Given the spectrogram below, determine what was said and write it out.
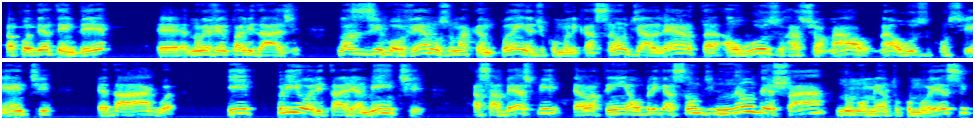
para poder atender é, numa eventualidade. Nós desenvolvemos uma campanha de comunicação de alerta ao uso racional, né, ao uso consciente é, da água. E, prioritariamente, a Sabesp ela tem a obrigação de não deixar, num momento como esse,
